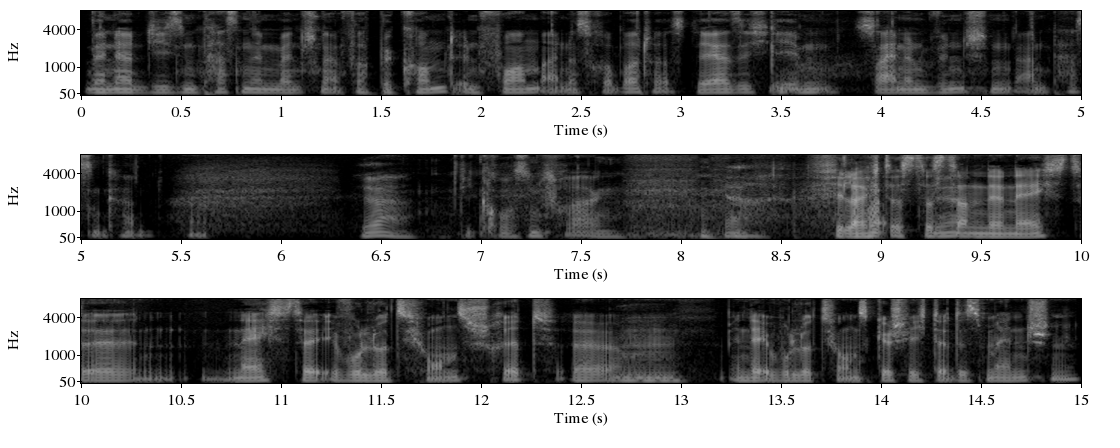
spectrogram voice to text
wenn er diesen passenden Menschen einfach bekommt in Form eines Roboters, der sich Genau. eben seinen Wünschen anpassen kann? Ja, die großen Fragen. Ja, vielleicht ist das ja. dann der nächste, nächste Evolutionsschritt ähm, Mhm. in der Evolutionsgeschichte des Menschen,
